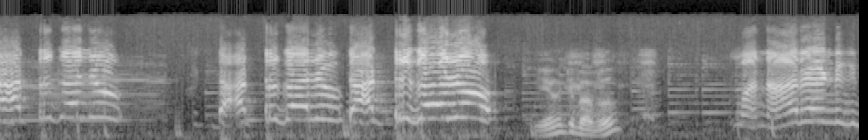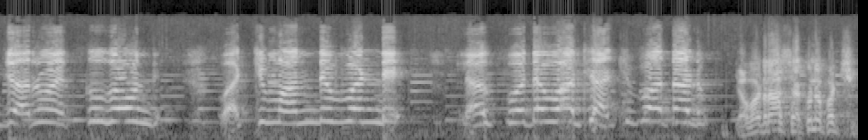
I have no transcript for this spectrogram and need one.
డాక్టర్ గారు డాక్టర్ గారు డాక్టర్ గారు. ఏమిటి బాబు? మా నారాయణకి జ్వరం ఎక్కువగా ఉంది. వచ్చి మందు ఇవ్వండి లేకపోతే వాడు చచ్చిపోతాడు. ఎవడ్రా శకున పక్షి?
